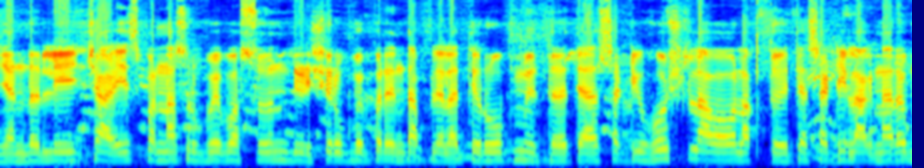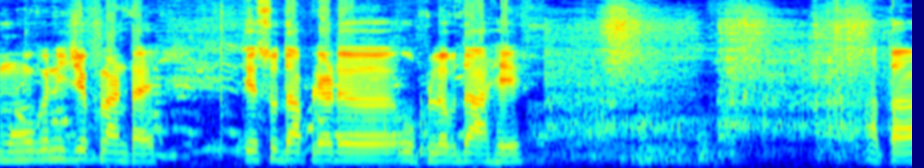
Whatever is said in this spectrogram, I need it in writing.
जनरली चाळीस पन्नास रुपयेपासून दीडशे रुपयेपर्यंत आपल्याला ते रोप मिळतं. त्यासाठी होस्ट लावावं लागतो आहे त्यासाठी लागणारं मोहगनी जे प्लांट आहे ते सुद्धा आपल्याकडं उपलब्ध आहे. आता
